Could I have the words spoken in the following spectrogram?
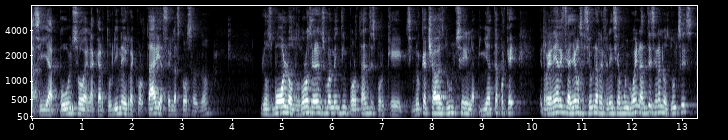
así, a pulso en la cartulina y recortar y hacer las cosas, ¿no? Los bolos, los bolos eran sumamente importantes porque si no cachabas dulce en la piñata, porque René Alex Gallegos hacía una referencia muy buena, antes eran los dulces,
